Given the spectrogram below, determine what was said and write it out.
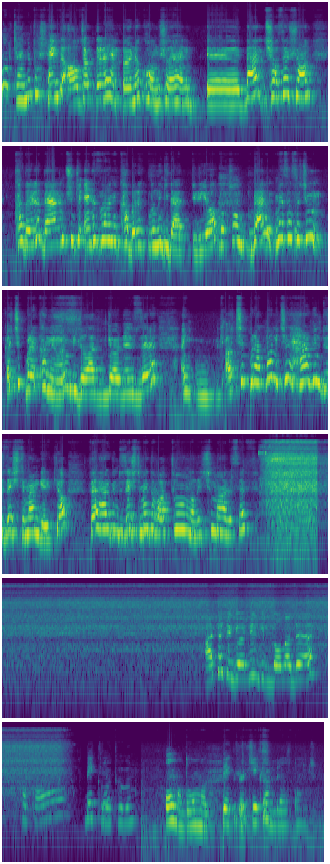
Bunlar kendi başına. Hem de alacakları hem örnek olmuşlar. Yani e, ben şahsen şu an kadarıyla beğendim çünkü en azından hani kabarıklığını giderttiriyor. Ben mesela saçım açık bırakamıyorum videolar gördüğünüz üzere. Yani açık bırakmam için her gün düzleştirmem gerekiyor. Ve her gün düzleştirmeye de vaktim olmadığı için maalesef. Arkadaşlar gördüğünüz gibi doladı. Kapat. Bekle. Kapatalım. Olmadı olmadı. Bekleyeceksin dakika. biraz bence.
